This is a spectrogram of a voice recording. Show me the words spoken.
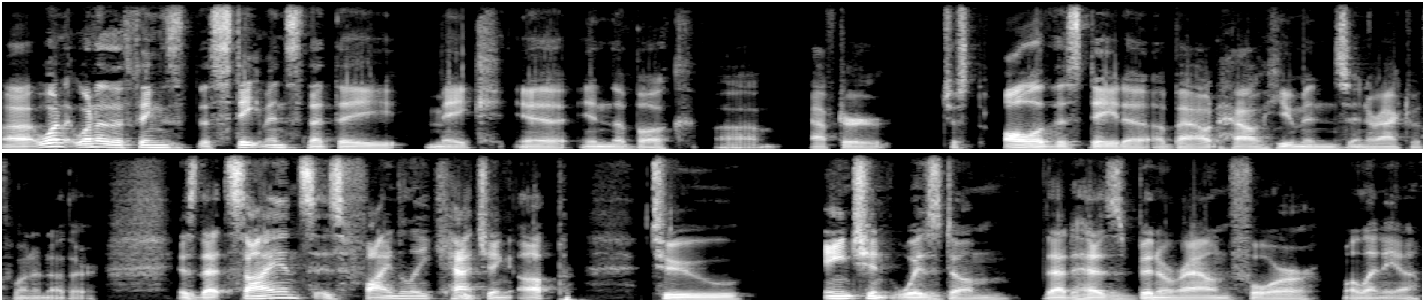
uh, one one of the things the statements that they make uh, in the book um, after just all of this data about how humans interact with one another is that science is finally catching up to ancient wisdom that has been around for millennia.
